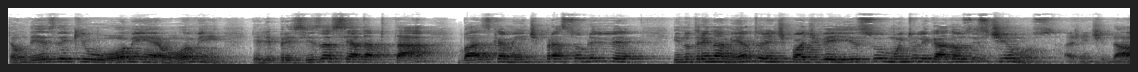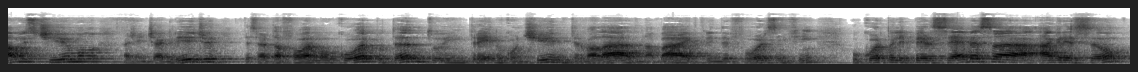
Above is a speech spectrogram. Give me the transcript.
Então, desde que o homem é homem, ele precisa se adaptar basicamente para sobreviver. E no treinamento a gente pode ver isso muito ligado aos estímulos. A gente dá um estímulo, a gente agride, de certa forma, o corpo, tanto em treino contínuo, intervalado, na bike, treino de força, enfim, o corpo ele percebe essa agressão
